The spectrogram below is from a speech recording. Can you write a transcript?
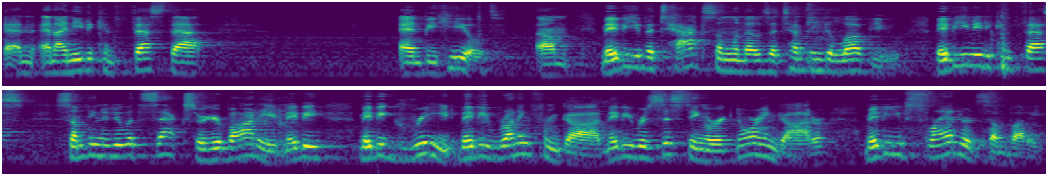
and, and I need to confess that and be healed. Um, maybe you've attacked someone that was attempting to love you. Maybe you need to confess something to do with sex or your body, maybe, maybe greed, maybe running from God, maybe resisting or ignoring God, or maybe you've slandered somebody.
